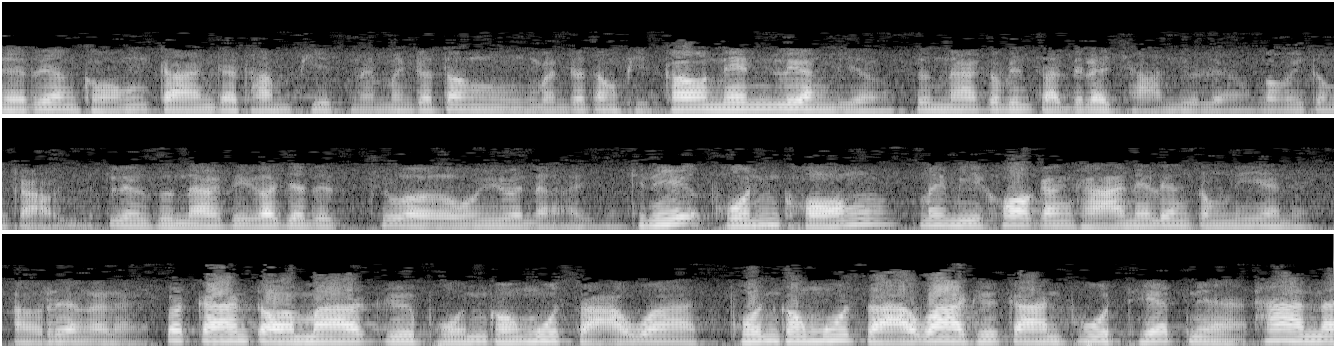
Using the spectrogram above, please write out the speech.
ในเรื่องของการกระทำผิดนะมันก็ต้องมันก็ต้องผิดเขาเน้นเรื่องเดียว สุนัขก็เป็นสัตว์เดรัจฉานอยู่แล้ว ก็ไม่ต้องกล่าวเรื่องสุนัขที่เขาจะชั่วไม่มีปัญหาทีนี้ผลของไม่มีข้อกังขาในเรื่องตรงนี้เนี่ยเอาเรื่องอะไร ประการต่อมาคือผลของมุสาวาทผลของมุสาวาคือการพูดเท็จเนี่ย ถ้าใน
